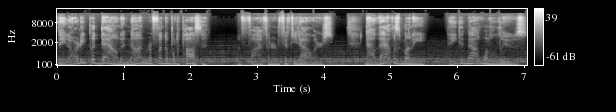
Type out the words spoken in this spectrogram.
They'd already put down a non refundable deposit of $550. Now, that was money they did not want to lose,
